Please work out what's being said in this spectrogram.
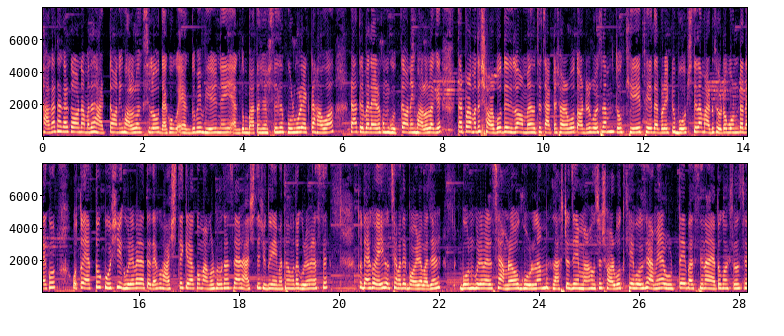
ফাঁকা থাকার কারণে আমাদের হাঁটতে অনেক ভালো লাগছিল। দেখো, একদমই ভিড় নেই, একদম বাতাস আসতেছে, ফুরফুরে একটা হাওয়া। রাতের বেলা এরকম ঘুরতে অনেক ভালো লাগে। তারপর আমাদের শরবত দিয়ে দিল, আমরা হচ্ছে চারটা শরবত অর্ডার করেছিলাম। তো খেয়ে খেয়ে তারপরে একটু বসছিলাম, আর ছোটো বোনটা দেখো, ও তো এত খুশি ঘুরে বেড়াতে। দেখো, হাসতে কীরকম আঙুর ফুল খাচ্ছে, আর হাসতে শুধু এই মাথা মাথা ঘুরে বেড়াচ্ছে। তো দেখো, এই হচ্ছে আমাদের বয়রা বাজার। বোন ঘুরে বেড়াচ্ছে, আমরাও ঘুরলাম। লাস্টে যে মা হচ্ছে শরবত খেয়ে বলছে, আমি আর উঠতেই পারছি না, এত কষ্ট হচ্ছে।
